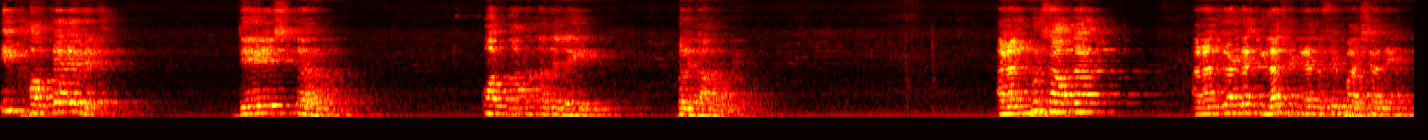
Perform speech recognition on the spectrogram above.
ਇੱਕ ਹਫ਼ਤੇ ਦੇ ਵਿੱਚ ਦੇਸ਼, ਧਰਮ ਔਰ ਮਾਨਵਤਾ ਦੇ ਲਈ ਬਲੀਦਾਨ ਹੋ ਗਏ ਅਨੰਦਪੁਰ ਸਾਹਿਬ ਦਾ, ਅਨੰਦਗੜ੍ਹ ਦਾ ਕਿਲਾ ਛੱਡਿਆ ਦਸਵੇਂ ਪਾਤਸ਼ਾਹ ਨੇ।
